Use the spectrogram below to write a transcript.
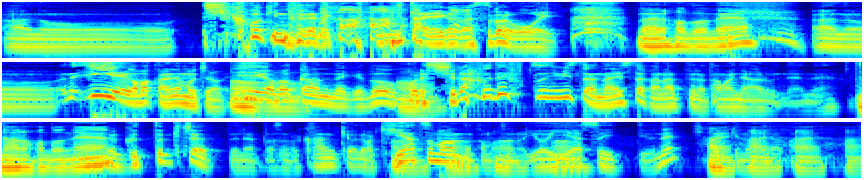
うん、あのー、飛行機の中で見た映画がすごい多い。なるほどね。あのー、いい映画ばっかりね、もちろん。いい映画ばっかなんだけど、これシラフで普通に見てたら泣いてたかなっていうのはたまにあるんだよね。なるほどね。グッと来ちゃうってね、やっぱその環境でも気圧もあるのかも、その酔いやすいっていうね、飛行機の上だから。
